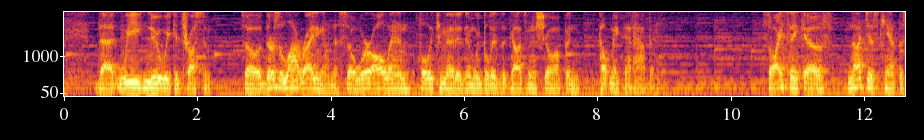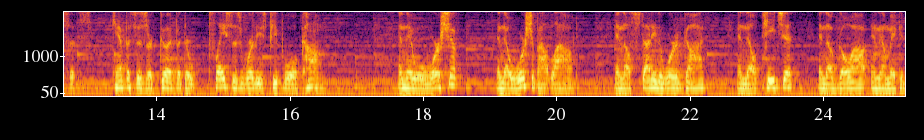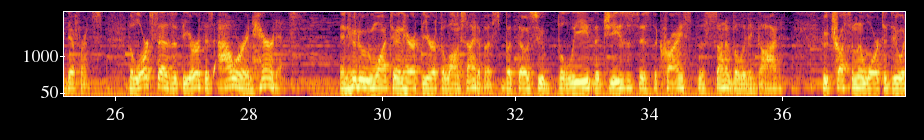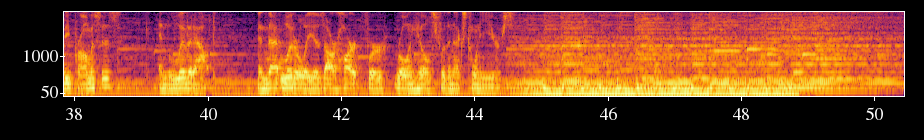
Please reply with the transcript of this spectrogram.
that we knew we could trust Him. So, there's a lot riding on this. So, we're all in, fully committed, and we believe that God's going to show up and help make that happen. So, I think of not just campuses, Campuses are good, but they're places where these people will come and they will worship and they'll worship out loud and they'll study the Word of God and they'll teach it and they'll go out and they'll make a difference. The Lord says that the earth is our inheritance. And who do we want to inherit the earth alongside of us but those who believe that Jesus is the Christ, the Son of the living God, who trust in the Lord to do what He promises and live it out? And that literally is our heart for Rolling Hills for the next 20 years.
